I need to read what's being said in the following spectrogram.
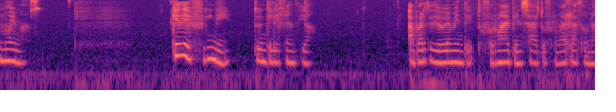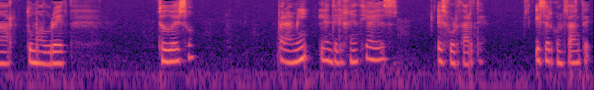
No hay más. ¿Qué define tu inteligencia? Aparte de, obviamente, tu forma de pensar, tu forma de razonar, tu madurez, todo eso, para mí la inteligencia es esforzarte y ser constante,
